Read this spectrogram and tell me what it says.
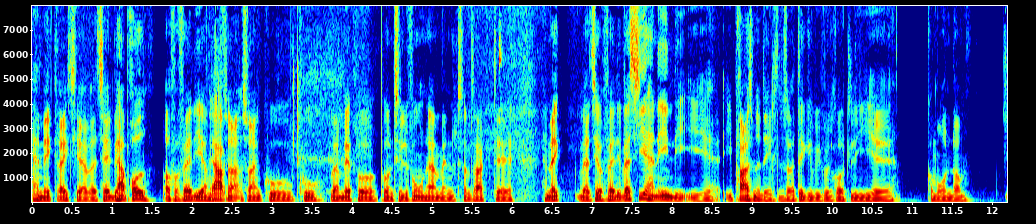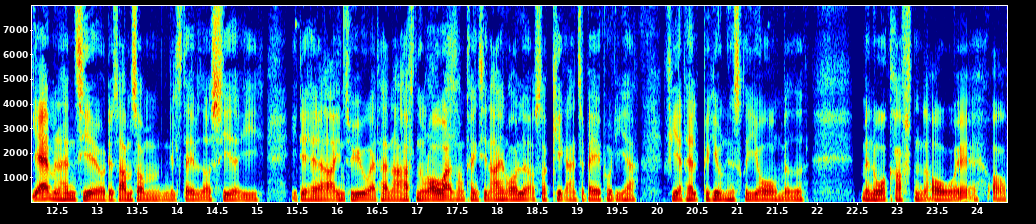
han ikke rigtig har været talt. Vi har prøvet at få fat i ham, så, så han kunne, kunne være med på, på en telefon her, men som sagt, øh, han har ikke været til at få fat i. Hvad siger han egentlig i, i pressemeddelelsen, så det kan vi vel godt lige øh, komme rundt om. Ja, men han siger jo det samme, som Nils David også siger i, i det her interview, at han har haft nogle overvejelser omkring sin egen rolle, og så kigger han tilbage på de her fire og et halvt begivenhedsrige år med, med Nordkraften og, øh, og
